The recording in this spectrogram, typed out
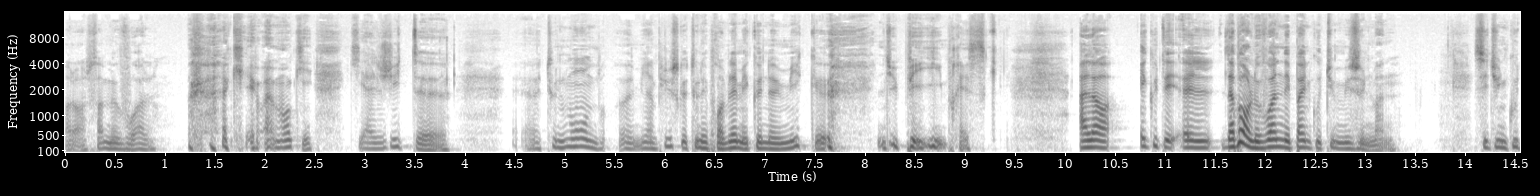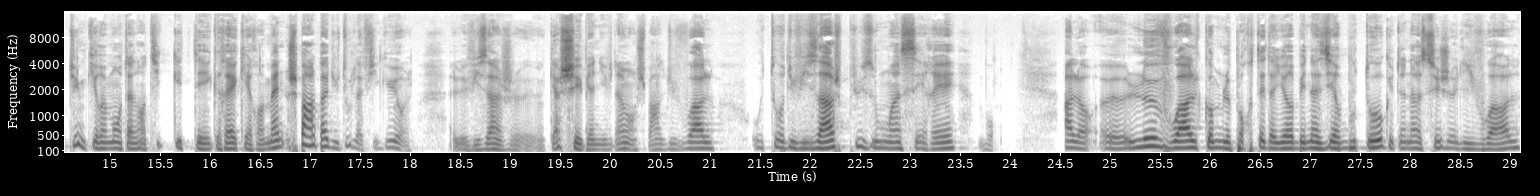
alors le fameux voile, qui est vraiment qui, qui agite euh, euh, tout le monde, bien plus que tous les problèmes économiques du pays presque. Alors, Écoutez, d'abord, le voile n'est pas une coutume musulmane. C'est une coutume qui remonte à l'Antiquité grecque et romaine. Je ne parle pas du tout de la figure, le visage euh, caché, bien évidemment. Je parle du voile autour du visage, plus ou moins serré. Bon. Alors, euh, le voile, comme le portait d'ailleurs Benazir Bhutto, qui est un assez joli voile,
